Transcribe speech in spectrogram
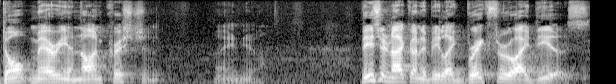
don't marry a non-Christian. I mean, you know, these are not going to be like breakthrough ideas.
